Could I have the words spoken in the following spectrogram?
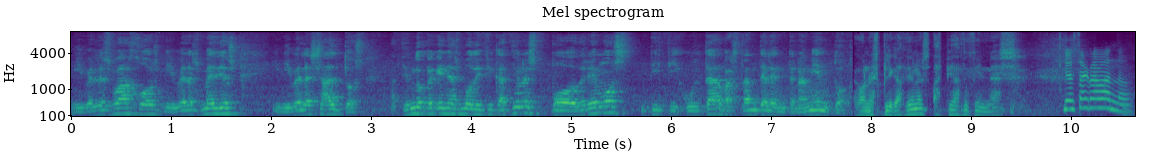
niveles bajos, niveles medios y niveles altos. Haciendo pequeñas modificaciones podremos dificultar bastante el entrenamiento. Con explicaciones, Aspiazu Fitness. ¿Ya está grabando?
